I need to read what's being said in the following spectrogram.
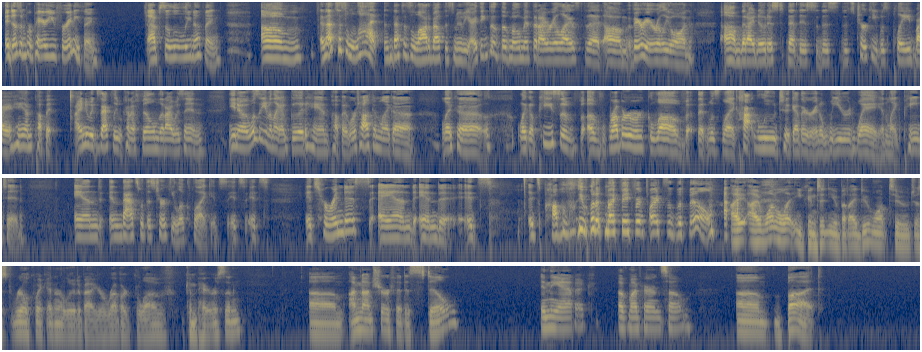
It doesn't prepare you for anything. Absolutely nothing. Um, and that says a lot. And that says a lot about this movie. I think that the moment that I realized that um, very early on um, that I noticed that this this this turkey was played by a hand puppet. I knew exactly what kind of film that I was in. You know, it wasn't even like a good hand puppet. We're talking like a like a like a piece of of rubber glove that was like hot glued together in a weird way and like painted. And and that's what this turkey looked like. It's it's it's it's horrendous and and it's it's probably one of my favorite parts of the film. I, I want to let you continue, but I do want to just real quick interlude about your rubber glove comparison. Um, I'm not sure if it is still in the attic of my parents' home, um, but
